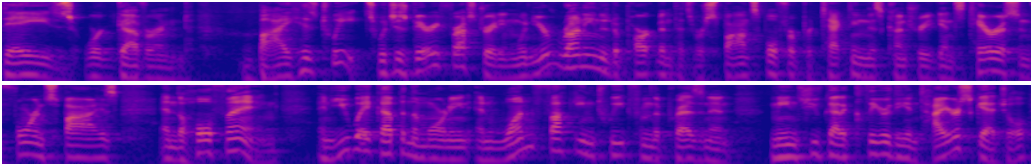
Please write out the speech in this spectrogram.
days were governed by his tweets, which is very frustrating. When you're running a department that's responsible for protecting this country against terrorists and foreign spies and the whole thing, and you wake up in the morning and one fucking tweet from the president means you've got to clear the entire schedule,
